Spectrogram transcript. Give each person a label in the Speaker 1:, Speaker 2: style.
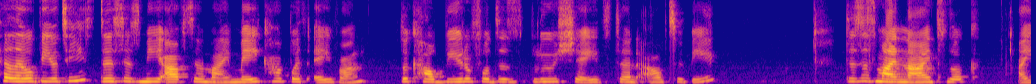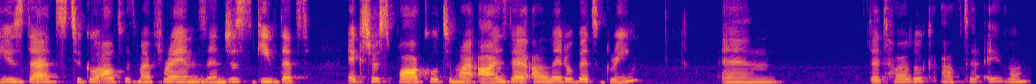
Speaker 1: Hello beauties, this is me after my makeup with Avon. Look how beautiful these blue shades turn out to be. This is my night look. I use that to go out with my friends and just give that extra sparkle to my eyes that are a little bit green. And that's how I look after Avon.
